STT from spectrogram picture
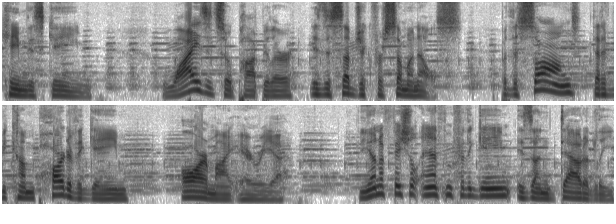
came this game. Why is it so popular is the subject for someone else, but the songs that have become part of the game are my area. The unofficial anthem for the game is undoubtedly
